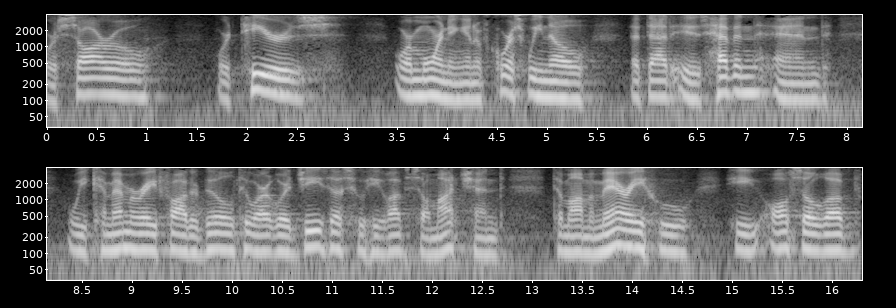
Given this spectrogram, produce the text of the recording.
or sorrow or tears or mourning. And of course, we know that that is heaven and we commemorate Father Bill to our Lord Jesus, who he loved so much, and to Mama Mary, who he also loved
